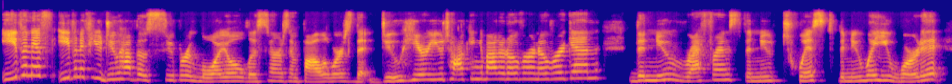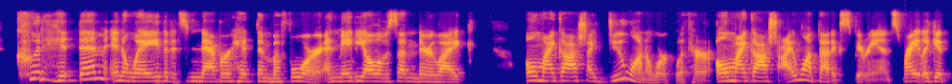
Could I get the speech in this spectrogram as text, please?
even if even if you do have those super loyal listeners and followers that do hear you talking about it over and over again the new reference the new twist the new way you word it could hit them in a way that it's never hit them before. And maybe all of a sudden they're like, oh my gosh, I do want to work with her. Oh my gosh, I want that experience, right? Like it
